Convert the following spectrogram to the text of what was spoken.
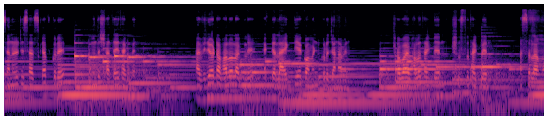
চ্যানেলটি সাবস্ক্রাইব করে আমাদের সাথেই থাকবেন। আর ভিডিওটা ভালো লাগলে একটা লাইক দিয়ে কমেন্ট করে জানাবেন। সবাই ভালো থাকবেন, সুস্থ থাকবেন। আসসালামু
